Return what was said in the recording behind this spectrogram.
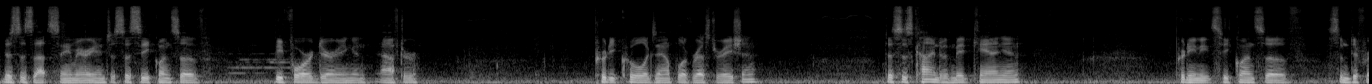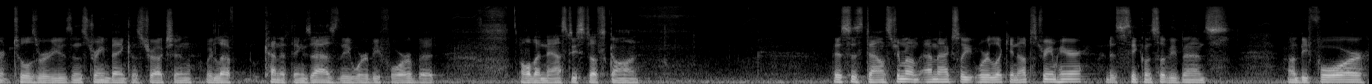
This is that same area, and just a sequence of before, during, and after. Pretty cool example of restoration. This is kind of mid-canyon. Pretty neat sequence of some different tools we are using, stream bank construction. We left kind of things as they were before, but all the nasty stuff's gone. This is downstream. I'm, I'm, actually, we're looking upstream here, this sequence of events uh, before,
